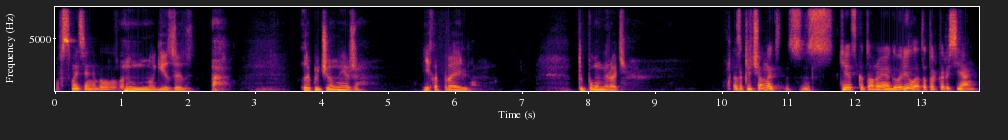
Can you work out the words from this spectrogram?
В смысле не было выбора? Ну, многие за... заключенные же. Их отправили тупо умирать. Заключенных, с- с- те, с которыми я говорил, это только россияне.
